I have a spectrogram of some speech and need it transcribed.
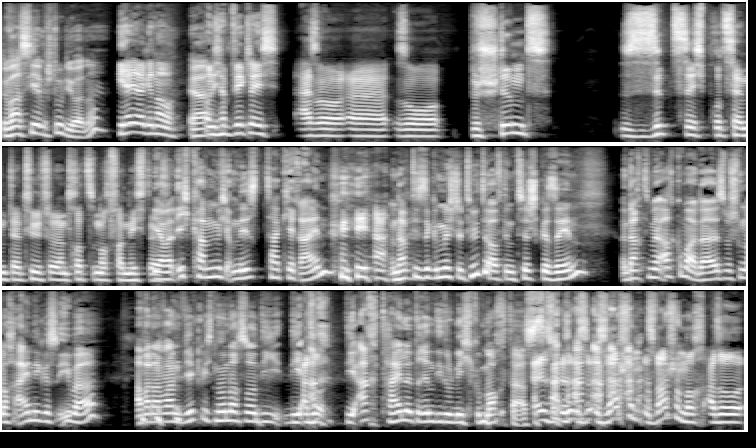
du warst hier im Studio, ne? Ja, ja, genau. Ja. Und ich habe wirklich, also äh, so bestimmt 70 Prozent der Tüte dann trotzdem noch vernichtet. Ja, weil ich kam nämlich am nächsten Tag hier rein ja. und habe diese gemischte Tüte auf dem Tisch gesehen und dachte mir, ach guck mal, da ist bestimmt noch einiges über. Aber da waren wirklich nur noch so die, die, Also- acht, die acht Teile drin, die du nicht gemocht hast. es, es, es, es, war schon, es war schon noch, also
